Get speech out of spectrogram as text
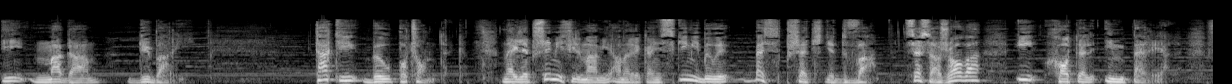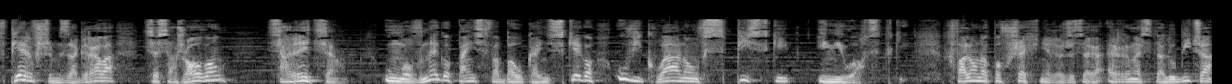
i Madame du Barry. Taki był początek. Najlepszymi filmami amerykańskimi były bezsprzecznie dwa – Cesarzowa i Hotel Imperial. W pierwszym zagrała cesarzową carycę umownego państwa bałkańskiego uwikłaną w spiski i miłostki. Chwalono powszechnie reżysera Ernesta Lubicza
